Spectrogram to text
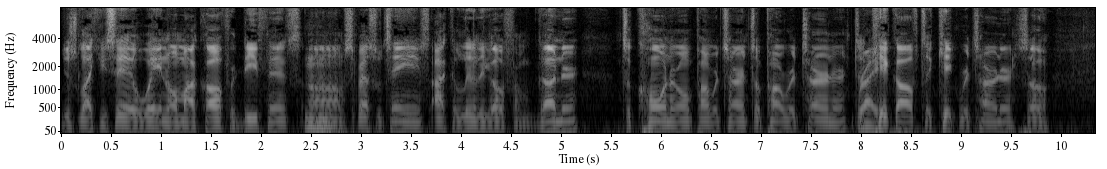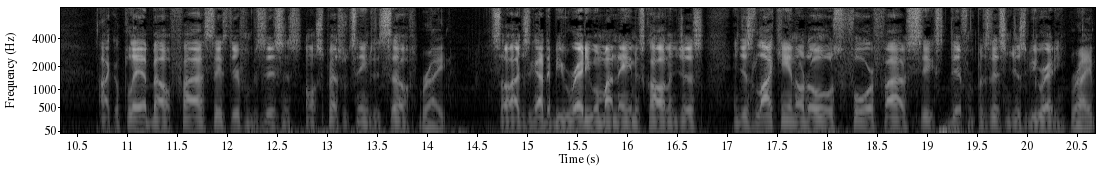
just like you said, waiting on my call for defense, Mm-hmm. um, special teams, I could literally go from gunner to corner on punt return to punt returner to Right. kickoff to kick returner. So I could play about five, six different positions on special teams itself. Right. So I just got to be ready when my name is called and just and just lock in on those four, five, six different positions. Just to be ready. Right.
